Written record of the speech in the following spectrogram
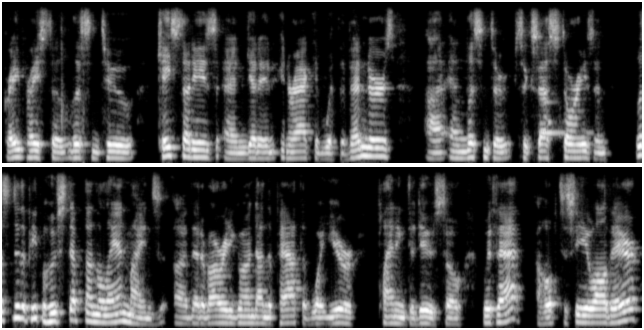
great place to listen to case studies and get in, interactive with the vendors uh, and listen to success stories and listen to the people who've stepped on the landmines uh, that have already gone down the path of what you're planning to do. So with that, I hope to see you all there.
